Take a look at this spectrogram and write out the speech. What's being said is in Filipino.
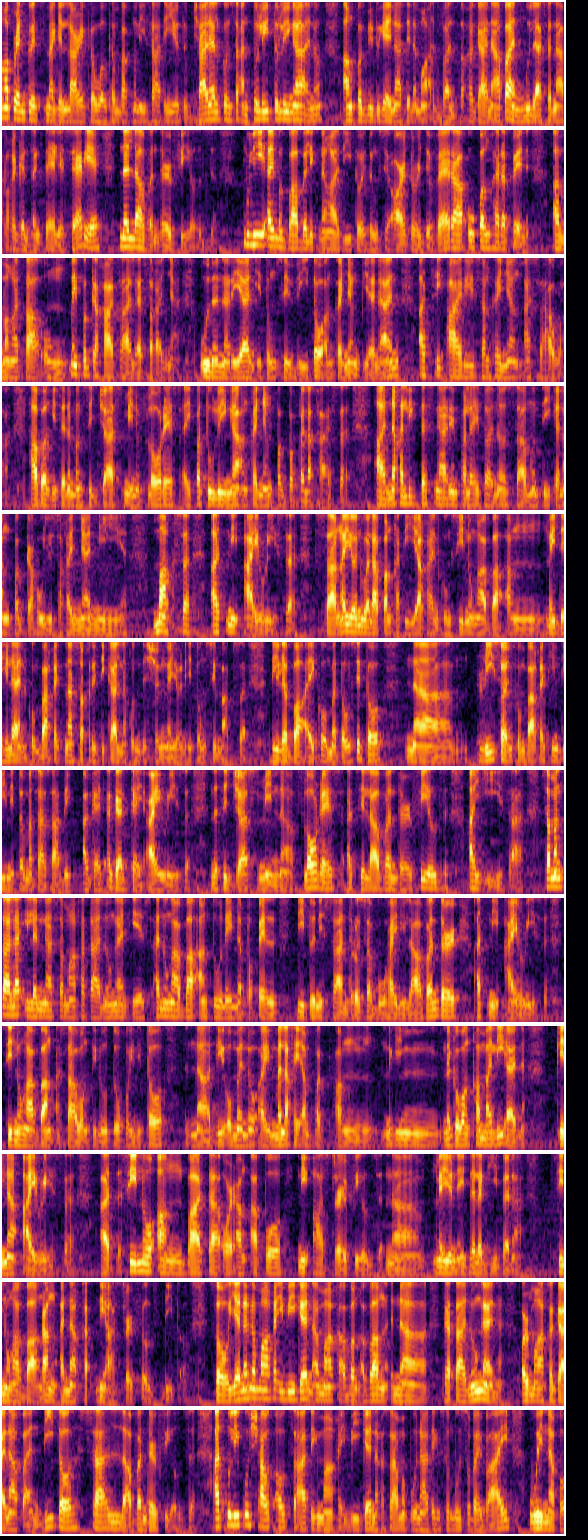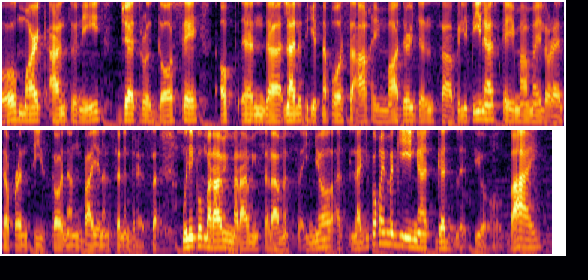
Mga friend ko, it's Megan Larica. Welcome back muli sa ating YouTube channel kung saan tuloy-tuloy nga ano, ang pagbibigay natin ng mga advance na kaganapan mula sa napakagandang teleserye na Lavender Fields. Muli ay magbabalik na nga dito itong si Arthur De Vera upang harapin ang mga taong may pagkakasala sa kanya. Una na riyan itong si Vito ang kanyang biyanan at si Iris ang kanyang asawa. Habang ito namang si Jasmine Flores ay patuloy nga ang kanyang pagpapalakas. Ah, nakaligtas nga rin pala ito ano, sa muntika ng pagkahuli sa kanya ni Max at ni Iris. Sa ngayon, wala pang katiyakan kung sino nga ba ang may dahilan kung bakit nasa critical na kondisyon ngayon itong si Max. Tila ba ay comatose ito na reason kung bakit hindi nito masasabi agad-agad kay Iris na si Jasmine Flores at si Lavender Fields ay iisa. Samantala, ilan nga sa mga katanungan is ano nga ba ang tunay na papel dito ni Sandro sa buhay ni Lavender at ni Iris? Sino nga ba ang asawang tinutukoy nito na di umano ay malaki ang pag ang naging nagawang kamalian kina Iris. At sino ang bata or ang apo ni Osterfields na ngayon ay dalagita na? Sino nga ba ang, anak ni Osterfields dito? So, yan na mga kaibigan, ang mga kaabang-abang na katanungan or mga kaganapan dito sa Lavender Fields. At muli po shout out sa ating mga kaibigan na kasama po nating sumusubaybay. Win ako, Mark Anthony, Jetro Dose, and uh, lalo tigit na po sa aking mother dyan sa Pilipinas, kay Mamay Loretta Francisco ng Bayan ng San Andres. Muli po maraming maraming salamat sa inyo at lagi po kayo mag-iingat. God bless you all. Bye!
